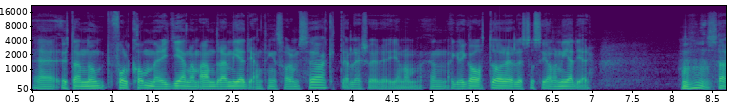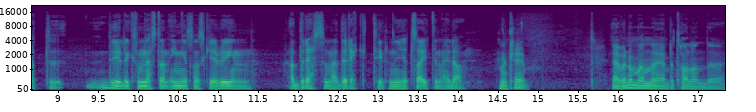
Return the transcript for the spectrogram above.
Eh, utan de, folk kommer genom andra medier. Antingen så har de sökt eller så är det genom en aggregator eller sociala medier. Mhm. Så att det är liksom nästan ingen som skriver in adresserna direkt till nyhetssajterna idag. Okej. Även om man är betalande.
